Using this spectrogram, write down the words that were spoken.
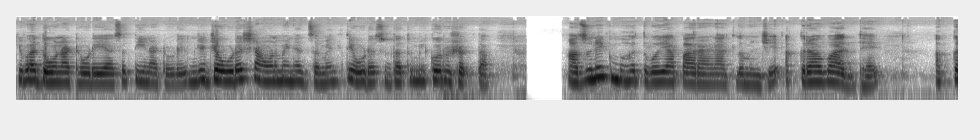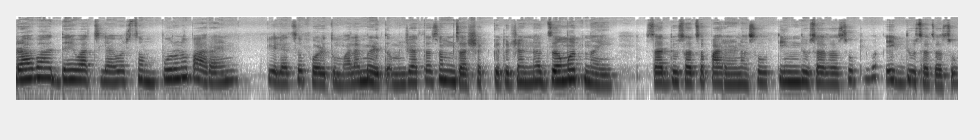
किंवा दोन आठवडे असं तीन आठवडे. म्हणजे जेवढं श्रावण महिन्यात जमेल तेवढं सुद्धा तुम्ही करू शकता. अजून एक महत्त्व या पारायणातलं म्हणजे अकरावा अध्याय. अकरावा अध्याय वाचल्यावर संपूर्ण पारायण केल्याचं फळ तुम्हाला मिळतं. म्हणजे आता समजा शक्यतो ज्यांना जमत नाही सात दिवसाचं पारायण असो तीन दिवसाचं असो किंवा एक दिवसाचं असो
